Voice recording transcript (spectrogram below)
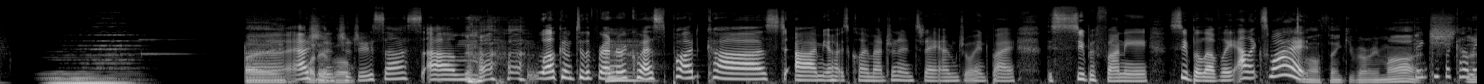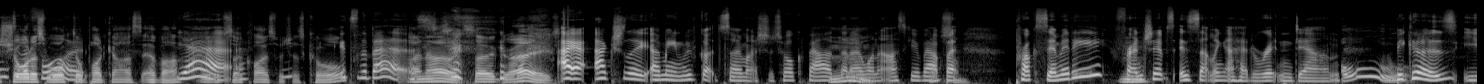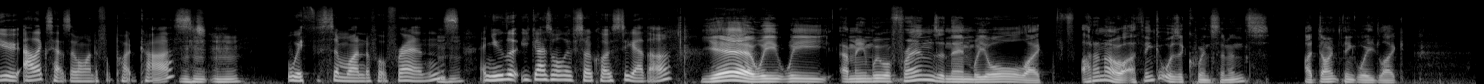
Uh, Ash whatever. introduce us. Um, welcome to the Friend Request podcast. I'm your host, Chloe Madron, and today I'm joined by this super funny, super lovely Alex White. Oh, thank you very much. Thank you for coming The to the shortest walk to a podcast ever. Yeah. live so close, which is cool. It's the best. I know, it's so great. I actually, I mean, we've got so much to talk about that I Mm. want to ask you about, Awesome. but proximity, friendships is something I had written down. Oh. Because you, Alex has a wonderful podcast Mhm. With some wonderful friends, Mm-hmm. and you, li- you guys all live so close together. Yeah, we we I mean we were friends and then we all like I don't know, I think it was a coincidence. I don't think we like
